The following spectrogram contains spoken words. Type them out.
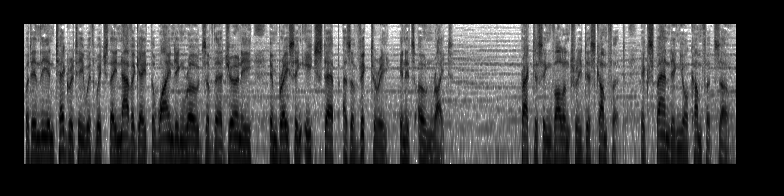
but in the integrity with which they navigate the winding roads of their journey, embracing each step as a victory in its own right. Practicing voluntary discomfort, expanding your comfort zone.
